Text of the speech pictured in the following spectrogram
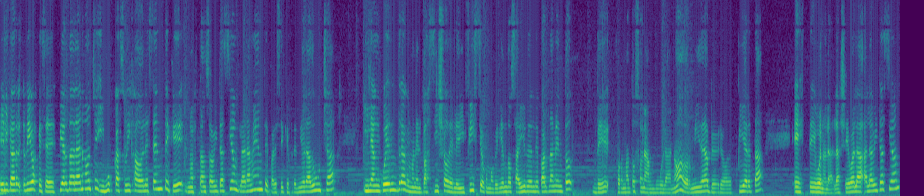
Erika Rivas que se despierta a la noche y busca a su hija adolescente que no está en su habitación, claramente, parece que prendió la ducha, y la encuentra como en el pasillo del edificio, como queriendo salir del departamento, de formato sonámbula, ¿no? Dormida pero despierta. Este, bueno, la, lleva a la, habitación.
